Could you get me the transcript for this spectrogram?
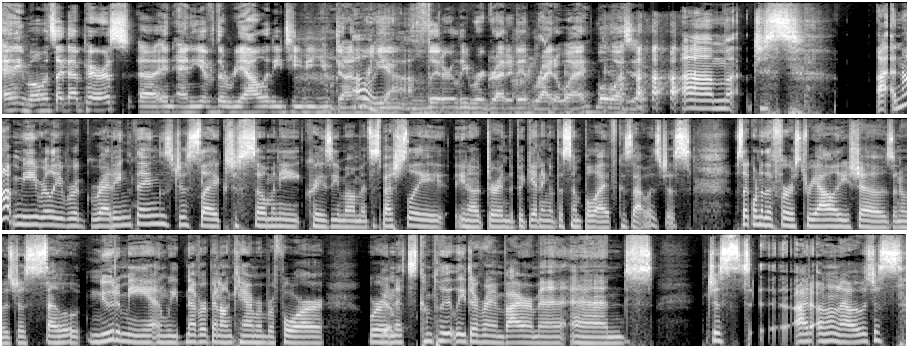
any moments like that, Paris, uh, in any of the reality TV you've done Oh, where you yeah. literally regretted it right away? What was it? um just uh, not me really regretting things just like just so many crazy moments especially you know during the beginning of the simple life because that was just it was like one of the first reality shows and it was just so new to me and we'd never been on camera before we're in a completely different environment and just I, I don't know it was just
